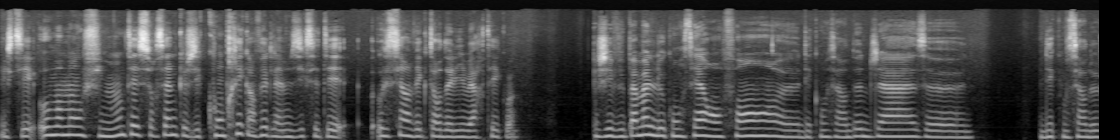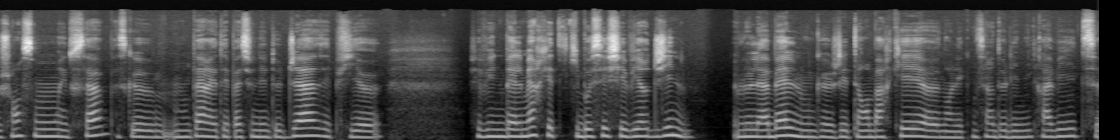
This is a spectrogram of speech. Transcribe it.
et c'était au moment où je suis montée sur scène que j'ai compris qu'en fait, la musique, c'était aussi un vecteur de liberté, quoi. J'ai vu pas mal de concerts enfants, euh, des concerts de jazz, euh, des concerts de chansons et tout ça, parce que mon père était passionné de jazz et puis euh, j'avais une belle-mère qui, qui, bossait chez Virgin, le label, donc j'étais embarquée dans les concerts de Lenny Kravitz,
